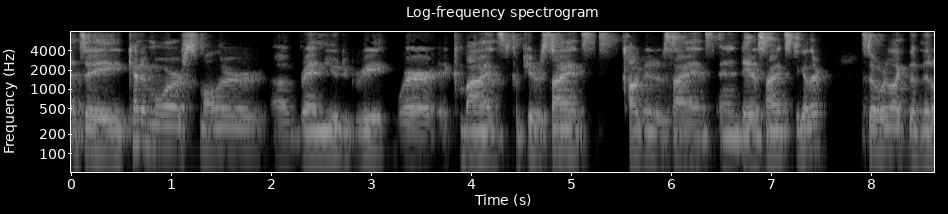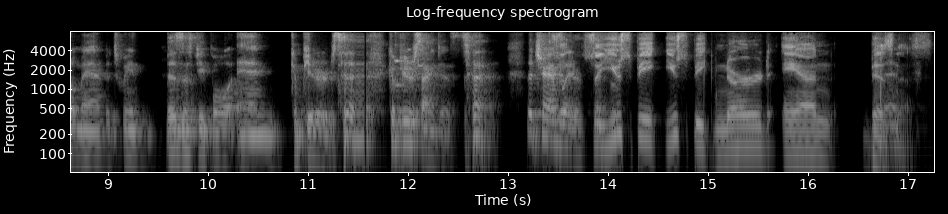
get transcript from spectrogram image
It's a kind of more smaller, uh, brand new degree where it combines computer science, cognitive science, and data science together. So we're like the middleman between business people and computers, computer scientists, the translators. So you speak you speak nerd and business.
